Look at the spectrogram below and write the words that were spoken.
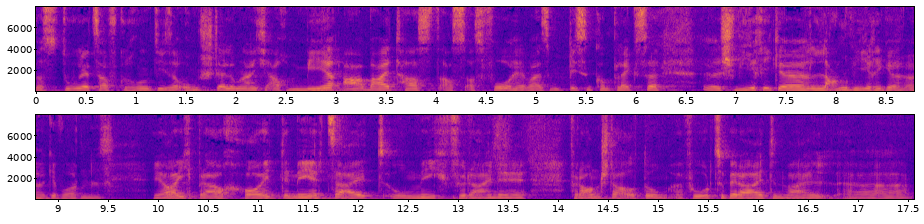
dass du jetzt aufgrund dieser Umstellung eigentlich auch mehr Arbeit hast als, als vorher, weil es ein bisschen komplexer, äh, schwieriger, langwieriger äh, geworden ist. Ja, ich brauche heute mehr Zeit, um mich für eine Veranstaltung äh, vorzubereiten, weil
